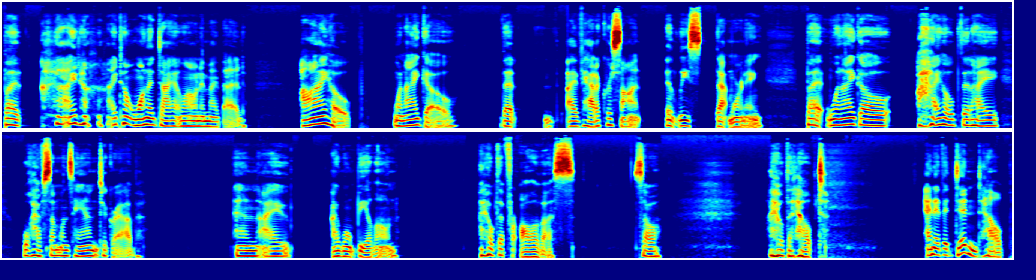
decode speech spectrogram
But I I don't want to die alone in my bed. I hope when I go that I've had a croissant at least that morning. But when I go, I hope that I will have someone's hand to grab. And I I won't be alone. I hope that for all of us. So I hope that helped. And if it didn't help,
